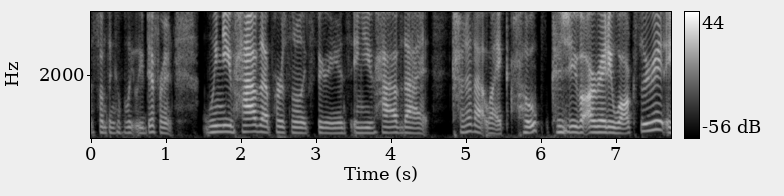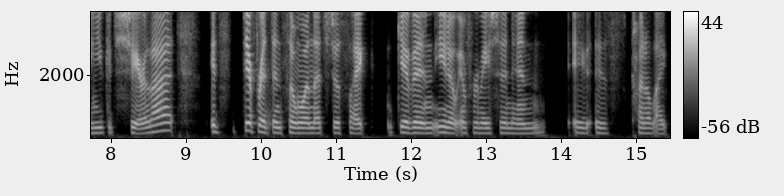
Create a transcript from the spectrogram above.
something completely different when you have that personal experience and you have that kind of that like hope because you've already walked through it and you could share that it's different than someone that's just like given you know information and is kind of like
